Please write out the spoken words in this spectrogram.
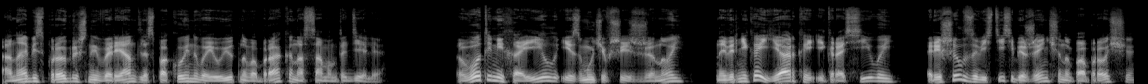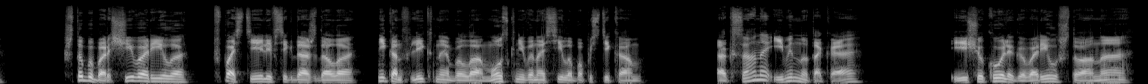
она беспроигрышный вариант для спокойного и уютного брака на самом-то деле. Вот и Михаил, измучившись с женой, наверняка яркой и красивой, решил завести себе женщину попроще чтобы борщи варила, в постели всегда ждала, не конфликтная была, мозг не выносила по пустякам. Оксана именно такая. И еще Коля говорил, что она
